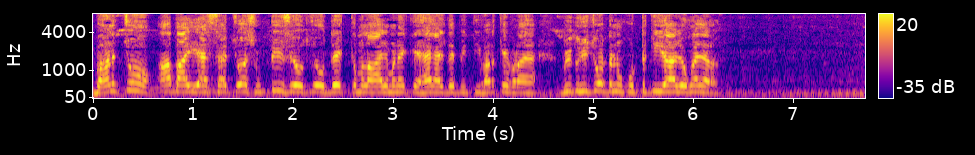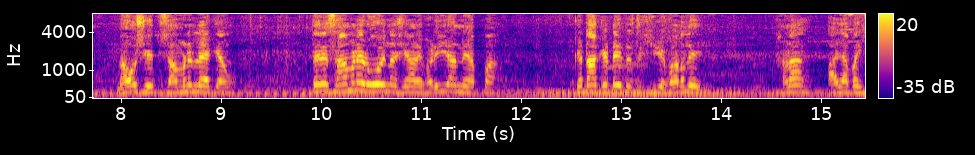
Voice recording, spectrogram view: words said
ਬਣ ਚੋਂ, ਆ ਬਾਈ ਐਸਐਚਓ ਛੁੱਟੀ ਸੀ ਉਸ ਉਹਦੇ ਇੱਕ ਮੁਲਾਜ਼ਮ ਨੇ ਕਿਹਾ ਹੈਗਾ, ਜਿਹਦੇ ਪੀਤੀ ਫੜ ਕੇ ਫੜਾਇਆ। ਵੀ ਤੁਸੀਂ ਝੋਟੇ ਨੂੰ ਕੁੱਟ ਕੀ ਆ ਜਾਓਗਾ ਯਾਰ। ਮੈਂ ਉਹ ਛੇਤੀ ਸਾਹਮਣੇ ਲੈ ਕੇ ਆਉਂ ਤੇਰੇ ਸਾਹਮਣੇ ਰੋਜ਼ ਨਸ਼ਿਆਂ ਵਾਲੇ ਫੜੀ ਜਾਂਦੇ ਆਪਾਂ। ਕਿੱਡਾ ਕਿੱਡੇ ਤੇ ਤਖੀਰੇ ਫੜ ਲਏ। ਹਨਾ? ਆ ਜਾ ਭਾਈ।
